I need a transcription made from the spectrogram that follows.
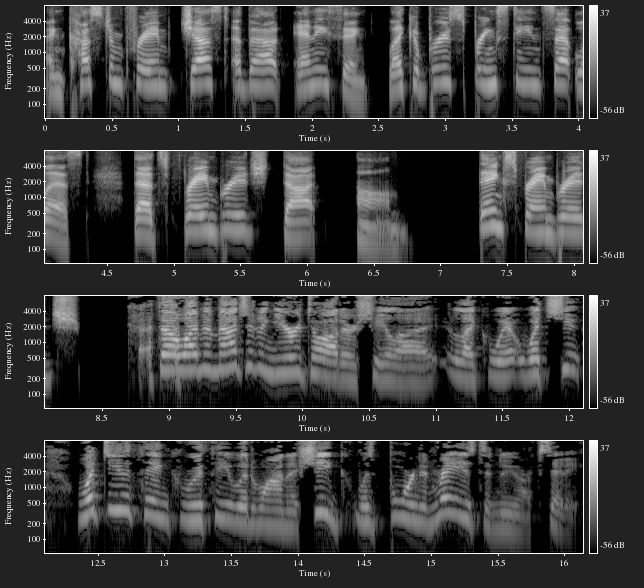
and custom frame just about anything, like a Bruce Springsteen set list. That's framebridge.com. Thanks, FrameBridge. Though I'm imagining your daughter Sheila, like where, what you, what do you think Ruthie would want to? She was born and raised in New York City,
